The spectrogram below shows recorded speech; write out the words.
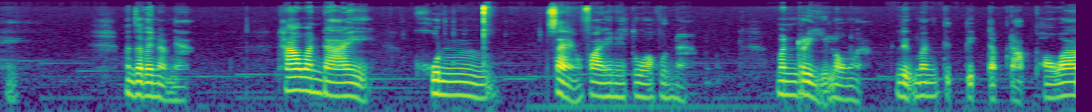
เฮ้มันจะเป็นแบบเนี้ย ถ้าวันใดคุณแสงไฟในตัวคุณน่ะมันหรี่ลงอะหรือมันติดติดดับดับๆเพราะว่า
